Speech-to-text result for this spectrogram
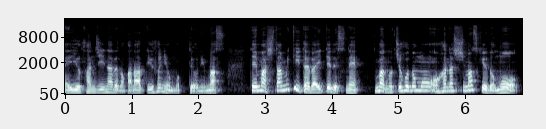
いう感じになるのかなというふうに思っております。で、まあ、下見ていただいてですね、まあ、後ほどもお話ししますけれども、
